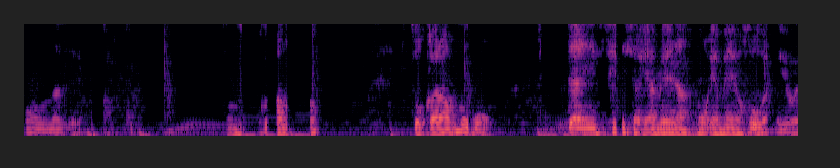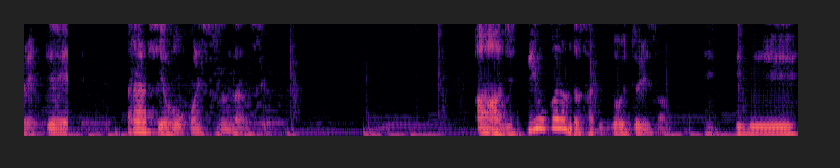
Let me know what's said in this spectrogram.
の、なんで、そのの人からも、絶対に正社やめな、やめん方がって言われて、新しい方向に進んだんですよ。ああ、実業家なんだ、斎藤ゆとりさん。ええー。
